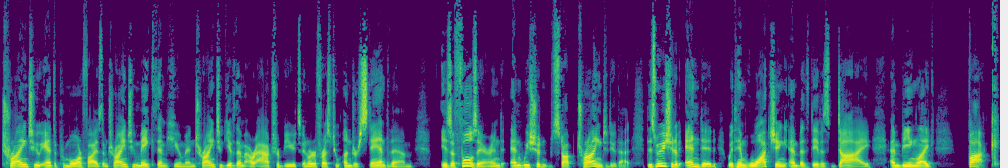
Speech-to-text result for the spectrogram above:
trying to anthropomorphize them, trying to make them human, trying to give them our attributes in order for us to understand them is a fool's errand, and we shouldn't stop trying to do that. This movie should have ended with him watching Embeth Davidtz die and being like, fuck,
